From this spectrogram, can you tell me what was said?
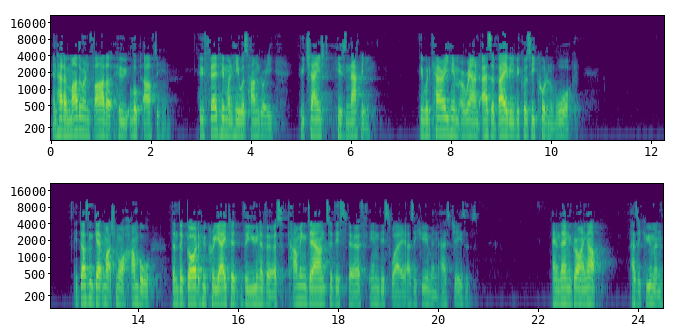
and had a mother and father who looked after him, who fed him when he was hungry, who changed his nappy, who would carry him around as a baby because he couldn't walk. It doesn't get much more humble than the God who created the universe coming down to this earth in this way as a human, as Jesus. And then growing up as a human,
